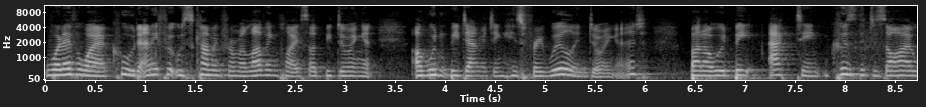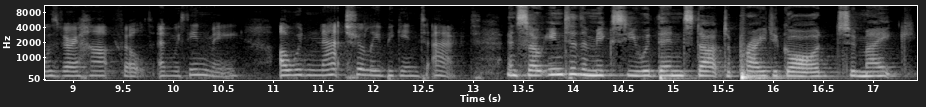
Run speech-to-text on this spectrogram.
whatever way I could. And if it was coming from a loving place, I'd be doing it. I wouldn't be damaging his free will in doing it, but I would be acting because the desire was very heartfelt and within me. I would naturally begin to act. And so into the mix, you would then start to pray to God to make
